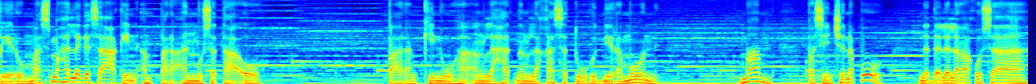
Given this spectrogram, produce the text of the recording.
pero mas mahalaga sa akin ang paraan mo sa tao. Parang kinuha ang lahat ng lakas sa tuhod ni Ramon. Ma'am, pasensya na po. Nadala lang ako sa...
